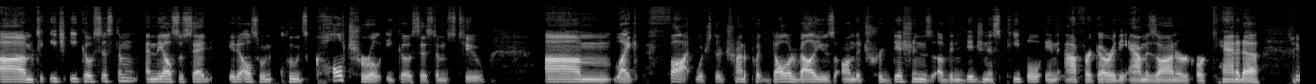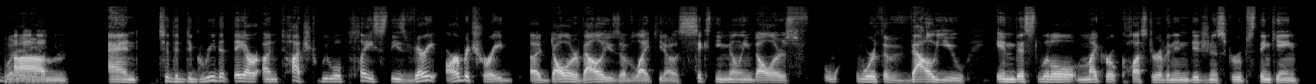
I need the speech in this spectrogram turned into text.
um, to each ecosystem. And they also said it also includes cultural ecosystems too, um, like thought, which they're trying to put dollar values on the traditions of indigenous people in Africa or the Amazon or, or Canada. Um, and to the degree that they are untouched, we will place these very arbitrary uh, dollar values of like, you know, $60 million worth of value in this little micro cluster of an indigenous group's thinking.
